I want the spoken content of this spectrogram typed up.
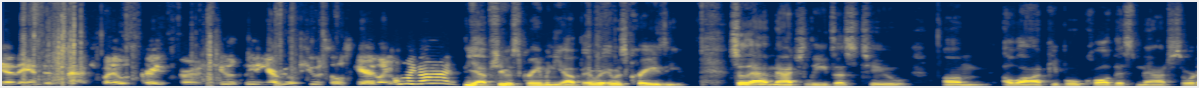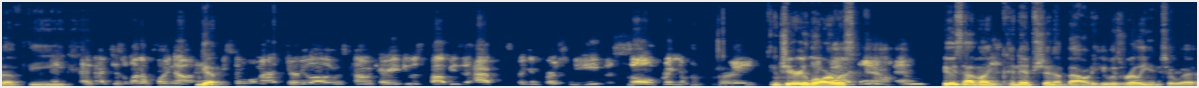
yeah, they ended the match. But it was crazy. She was bleeding everywhere. She was so scared, like, oh my god. Yep, she was screaming. Yep, it, it was crazy. So that match leads us to um a lot of people call this match sort of the And, and I just want to point out, Yep. every single match Jerry Lawler was commentary. He was probably the happiest freaking person to eat. Was so freaking great. Jerry Lawler was damn, he was having like a conniption about it. He was really into it.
